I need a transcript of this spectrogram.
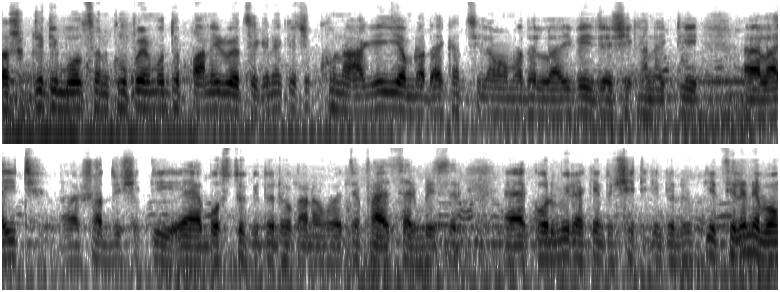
দর্শক যেটি বলছেন, কূপের মধ্যে পানি রয়েছে কিনা কিছুক্ষণ আগেই আমরা দেখাচ্ছিলাম আমাদের লাইভে যে সেখানে একটি লাইট সদৃশ একটি বস্তু কিন্তু ঢোকানো হয়েছে ফায়ার সার্ভিসের কর্মীরা কিন্তু সেটি কিন্তু ঢুকিয়েছিলেন এবং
